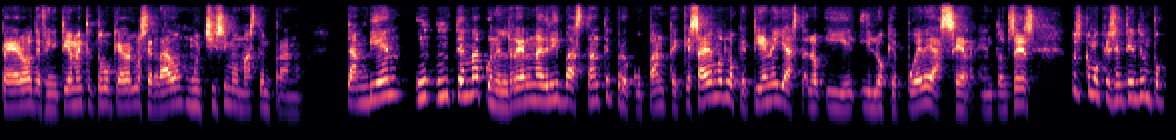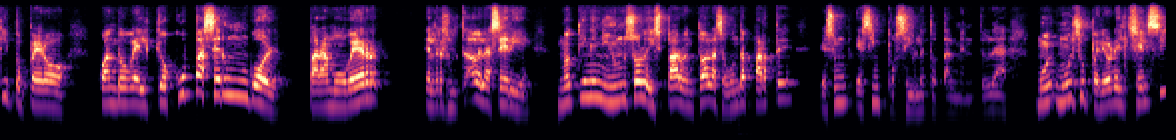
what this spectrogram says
pero definitivamente tuvo que haberlo cerrado muchísimo más temprano. También un, tema con el Real Madrid bastante preocupante, que sabemos lo que tiene y, hasta lo, y lo que puede hacer. Entonces, pues como que se entiende un poquito, pero cuando el que ocupa hacer un gol para mover el resultado de la serie no tiene ni un solo disparo en toda la segunda parte, es, un, es imposible totalmente. Muy, muy superior el Chelsea.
